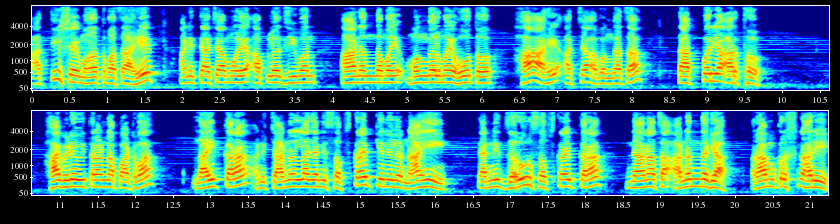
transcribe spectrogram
अतिशय महत्त्वाचं आहे. आणि त्याच्यामुळे आपलं जीवन आनंदमय मंगलमय होतं. हा आहे आजच्या अभंगाचा तात्पर्य अर्थ. हा व्हिडिओ इतरांना पाठवा. लाईक करा आणि चॅनलला ज्यांनी सबस्क्राईब केलेलं नाही त्यांनी जरूर सबस्क्राईब करा. ज्ञानाचा आनंद घ्या. रामकृष्ण हरी.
